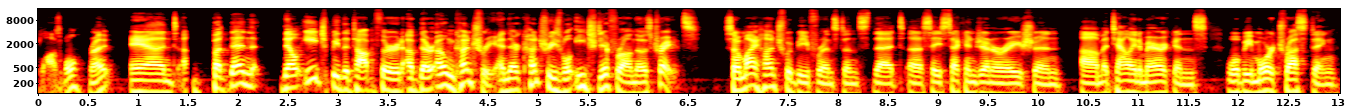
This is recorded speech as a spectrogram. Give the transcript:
plausible, right? And, uh, but then they'll each be the top third of their own country and their countries will each differ on those traits. So my hunch would be, for instance, that uh, say second generation um, Italian Americans will be more trusting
